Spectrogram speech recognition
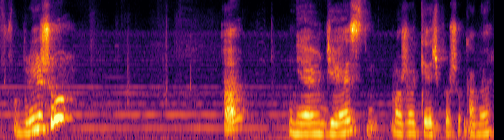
W pobliżu? A? Nie wiem gdzie jest. Może kiedyś poszukamy.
